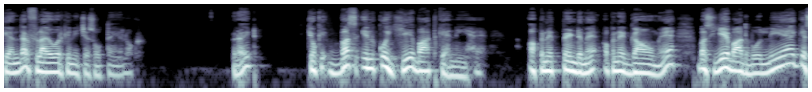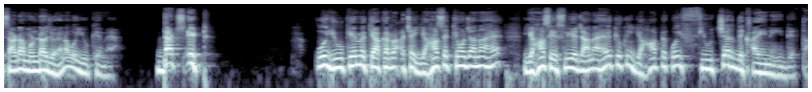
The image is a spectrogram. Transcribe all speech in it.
के अंदर फ्लाईओवर के नीचे सोते हैं ये लोग। राइट क्योंकि बस इनको ये बात कहनी है, अपने पिंड में, अपने गाँव में, बस ये बात बोलनी है कि साडा मुंडा जो है ना वो यूके में दैट्स इट वो यूके में क्या कर रहा अच्छा यहाँ से क्यों जाना है? यहाँ से इसलिए जाना है क्योंकि यहाँ पे कोई फ्यूचर दिखाई नहीं देता।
